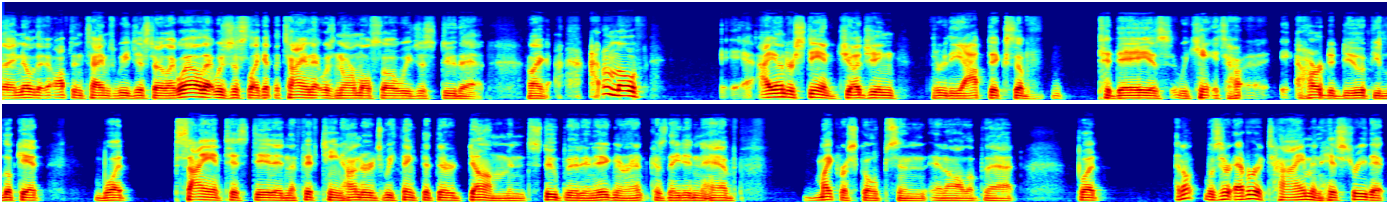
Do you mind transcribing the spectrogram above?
I know that oftentimes we just are like, well, that was just like at the time that was normal, so we just do that. Like I don't know if I understand judging through the optics of today is we can't it's hard, eh, hard to do if you look at what scientists did in the 1500s we think that they're dumb and stupid and ignorant because they didn't have microscopes and and all of that. But I don't. Was there ever a time in history that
